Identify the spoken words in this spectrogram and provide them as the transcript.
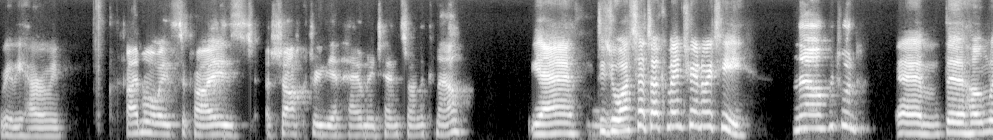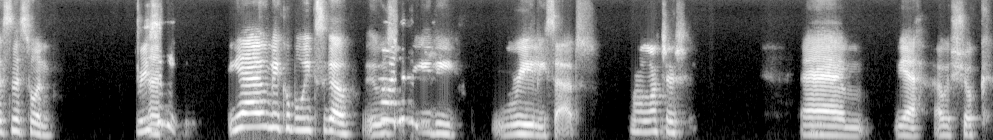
really harrowing. I'm always surprised, shocked really at how many tents are on the canal. Yeah. Did you watch that documentary on RTÉ? No, which one? Um, the homelessness one. Recently. Yeah, only a couple weeks ago. It was didn't. really, really sad. I'll watch it. Um, yeah, I was shook.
